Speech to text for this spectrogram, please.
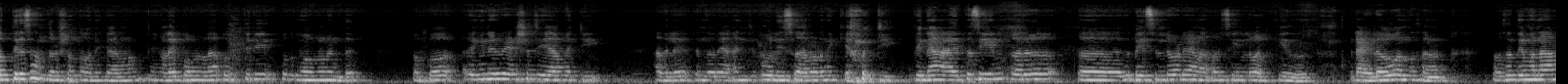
ഒത്തിരി സന്തോഷം തോന്നി. കാരണം ഞങ്ങളെപ്പോലുള്ള ഒത്തിരി പുതുമുഖങ്ങളുണ്ട്. അപ്പോൾ ഇങ്ങനെ ഒരു വേഷം ചെയ്യാൻ പറ്റി. അതിൽ എന്താ പറയുക അഞ്ച് പോലീസുകാരോട് നിൽക്കാൻ പറ്റി. പിന്നെ ആദ്യത്തെ സീൻ ഒരു ബേസിന്റെ കൂടെയാണ് സീനിൽ വർക്ക് ചെയ്തത്. ഡയലോഗ് വന്ന സാധനം. അപ്പോൾ സത്യം പറഞ്ഞാൽ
